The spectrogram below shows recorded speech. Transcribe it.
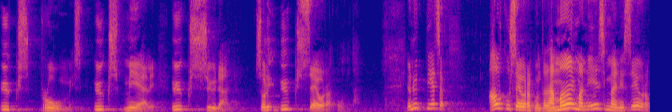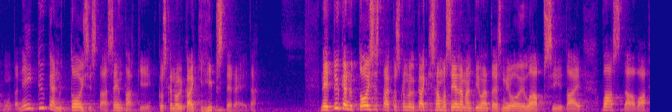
yksi ruumis, yksi mieli, yksi sydän. Se oli yksi seurakunta. Ja nyt, tiedätkö, alkuseurakunta, tämä maailman ensimmäinen seurakunta, ne ei tykännyt toisistaan sen takia, koska ne oli kaikki hipstereitä. Ne ei tykännyt toisistaan, koska ne oli kaikki samassa elämäntilanteessa, niillä oli lapsia tai vastaavaa.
